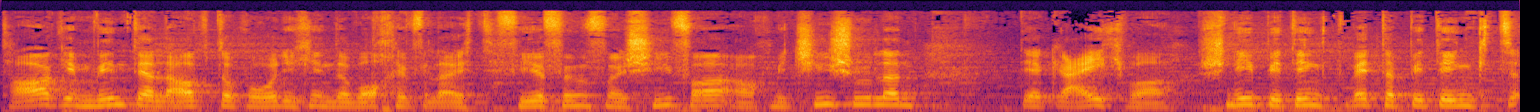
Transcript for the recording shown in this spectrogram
Tag im Winter erlaubt, obwohl ich in der Woche vielleicht vier, fünf Mal Ski fahre, auch mit Skischulern, der gleich war. Schneebedingt, wetterbedingt,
